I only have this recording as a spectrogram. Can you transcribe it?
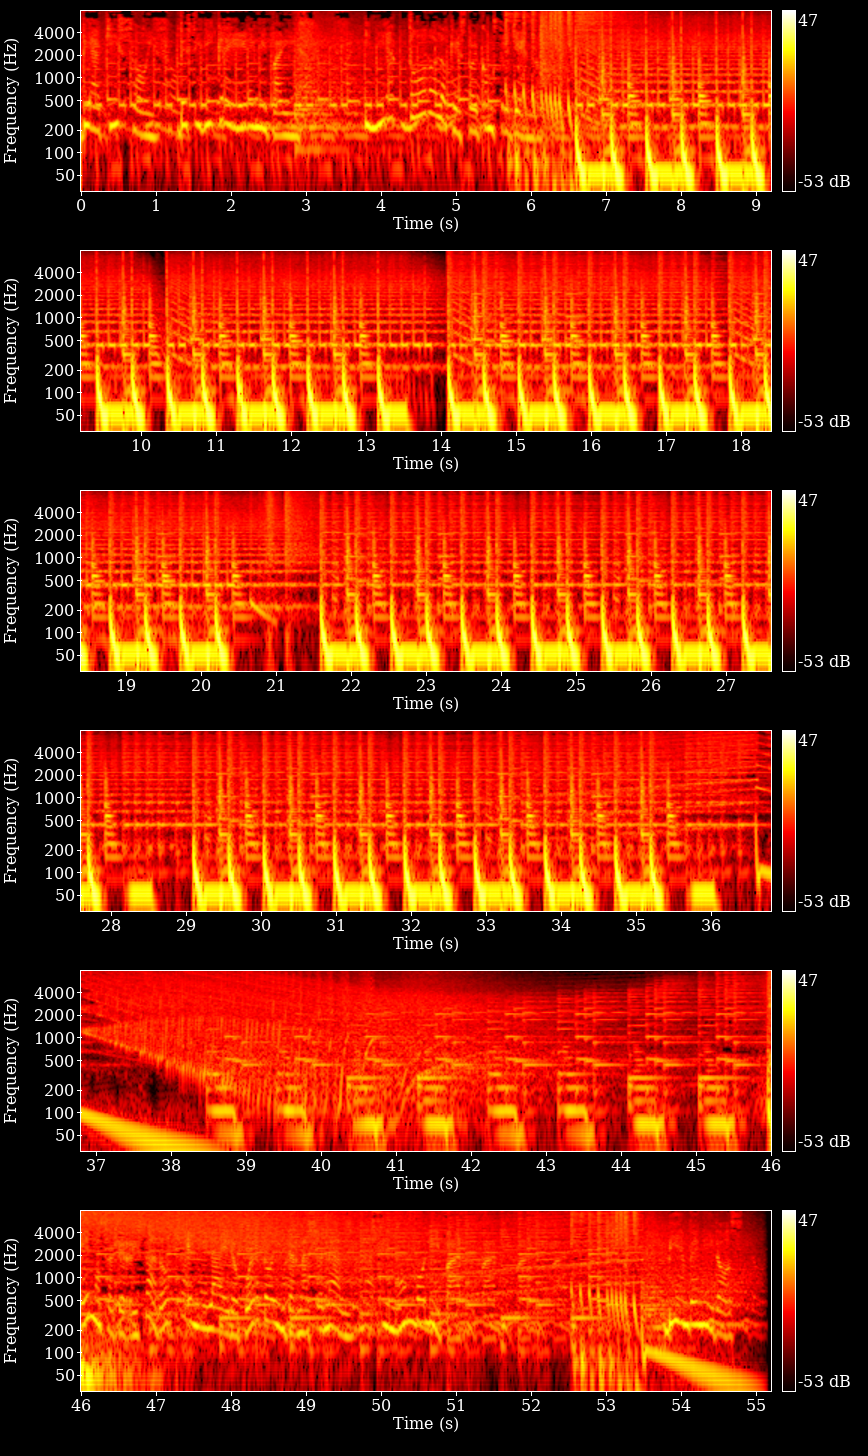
De aquí soy. Decidí creer en mi país. Y mira todo lo que estoy construyendo. Hemos aterrizado en el Aeropuerto Internacional Simón Bolívar. Bienvenidos.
